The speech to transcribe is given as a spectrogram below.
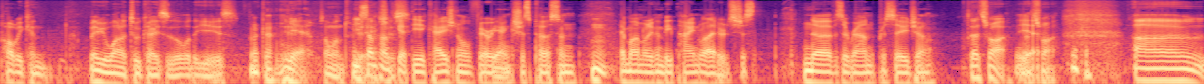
probably can maybe one or two cases over the years. Okay. Yeah. Someone You sometimes get the occasional very anxious person. Hmm. It might not even be pain related. It's just nerves around the procedure. That's right. That's Yeah. right. Uh,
